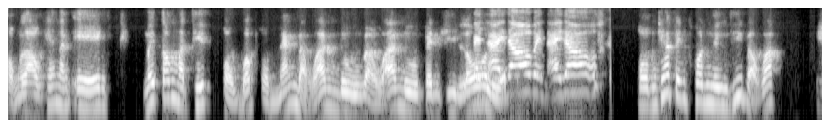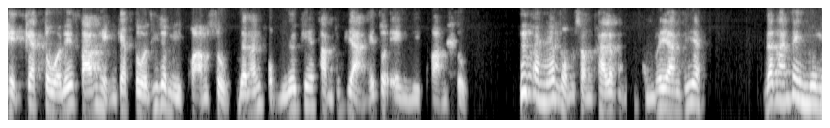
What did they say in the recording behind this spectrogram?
ของเราแค่นั้นเอง ไม่ต้องมาทิศผมว่าผมแม่งแบบว่าดูแบบว่าดูเป็นฮีโร่เป็นไอเลยดอลเป็นไอดอลผมแค่เป็นคนหนึ่งที่แบบว่าเห็นแก่ตัวด้วยซ้ำเห็นแก่ตัวที่จะมีความสุข ดังนั้นผมเลือกที่จะทำทุกอย่างให้ตัวเองมีความสุข ซึ่งอันเนี้ยผมสำคัญแล้วผมผมพยายามที่จะ ดังนั้นในมุม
